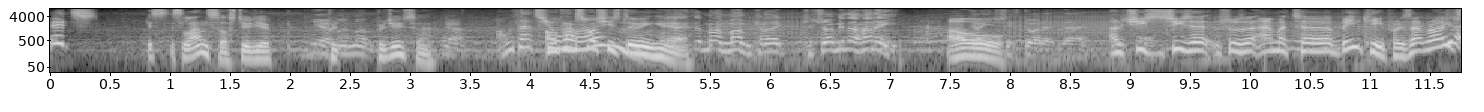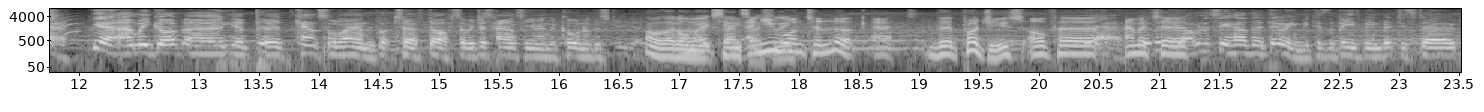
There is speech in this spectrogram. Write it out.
It's. It's, it's Lansor Studio Yeah, pro- my mum. producer. Oh, that's your Oh, that's what she's mum. doing Yeah, here. come on, mum. Can I can show me the honey? Oh. Okay, she's got it there. Oh, she's she's a sort of an amateur beekeeper. Is that right? Yeah, yeah, and we got uh, uh, council land. We got turfed off, so we're just housing her in the corner of the studio. Oh, that all Oh, makes okay. sense. And you want to look at the produce of her yeah, amateur. I want to see how they're doing because the bees been a bit disturbed.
